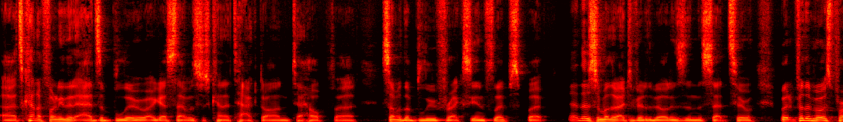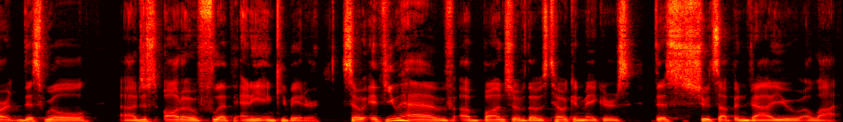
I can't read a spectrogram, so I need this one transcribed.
Uh, it's kind of funny that it adds a blue. I guess that was just kind of tacked on to help uh, some of the blue Phyrexian flips, but uh, there's some other activated abilities in the set too. But for the most part, this will uh, just auto flip any incubator. So if you have a bunch of those token makers, this shoots up in value a lot.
